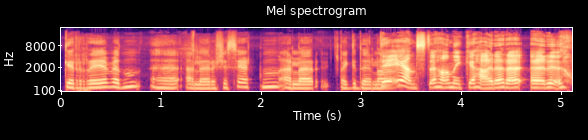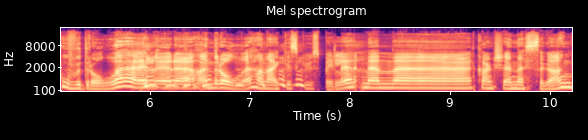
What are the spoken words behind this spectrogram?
skrevet den, eh, eller regissert den, eller begge deler? Det eneste han ikke her er, er hovedrolle, eller eh, en rolle. Han er ikke skuespiller, men eh, kanskje neste gang.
